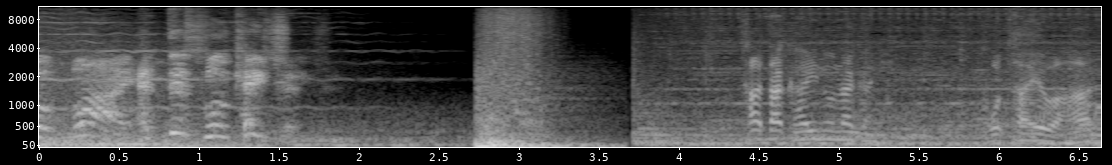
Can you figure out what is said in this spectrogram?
will fly at this location! 戦いの中に答えはある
